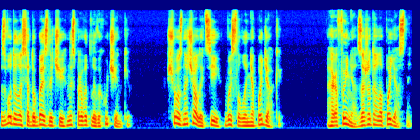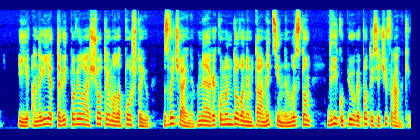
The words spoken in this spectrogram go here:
зводилася до безлічі несправедливих учинків. Що означали ці висловлення подяки? Графиня зажадала пояснень, і Анрієтта відповіла, що отримала поштою звичайним, не рекомендованим та нецінним листом дві купюри по тисячі франків.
